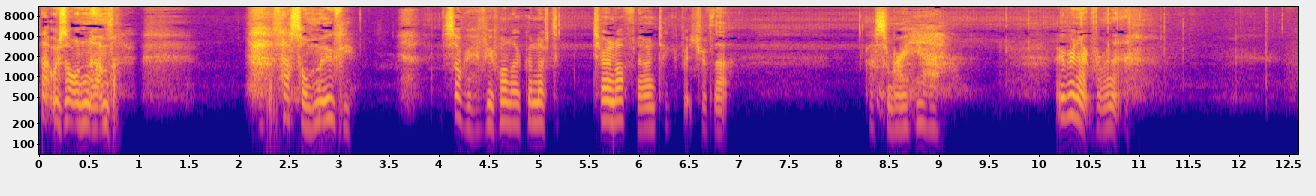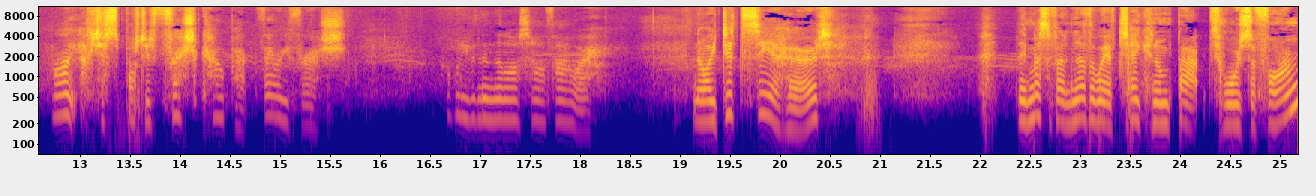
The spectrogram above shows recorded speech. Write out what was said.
that was on um, that's on movie. Sorry everyone, I'm going to have to turn off now and take a picture of that. Customer, yeah. Over and out for a minute. Right, I've just spotted fresh cowpack, very fresh. Probably within the last half hour. Now I did see a herd. They must have had another way of taking them back towards the farm.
